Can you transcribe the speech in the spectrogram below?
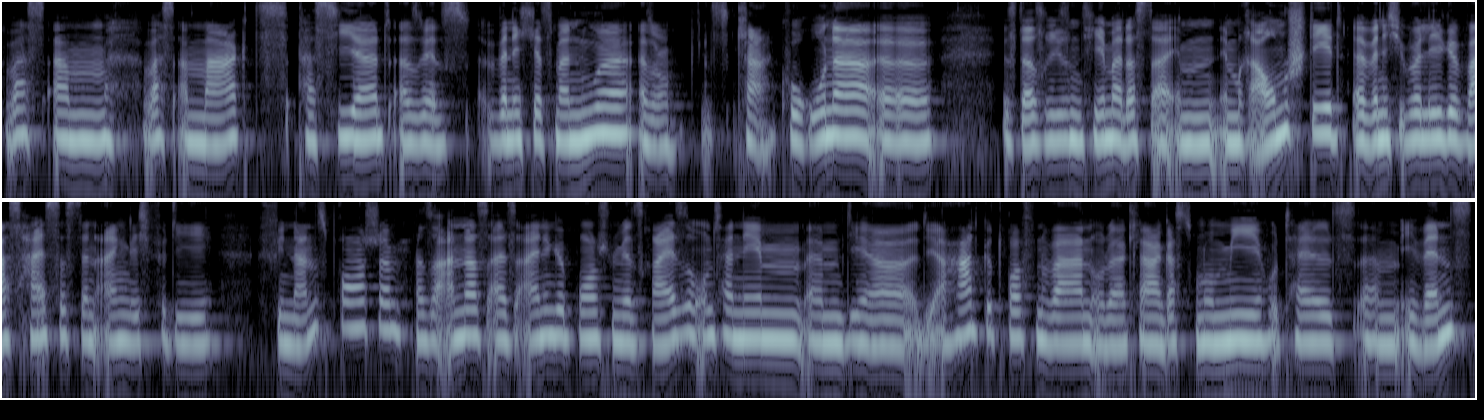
was am, was am Markt passiert. Also jetzt, wenn ich jetzt mal nur, also klar, Corona äh, ist das Riesenthema, das da im, im Raum steht. Äh, wenn ich überlege, was heißt das denn eigentlich für die Finanzbranche. Also anders als einige Branchen wie jetzt Reiseunternehmen, ähm, die, ja, die ja hart getroffen waren oder klar Gastronomie, Hotels, ähm, Events,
